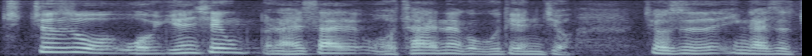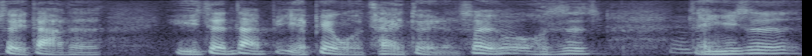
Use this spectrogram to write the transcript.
就是我我原先本来猜我猜那个五点九就是应该是最大的。余震，但也被我猜对了，所以我是等于是。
